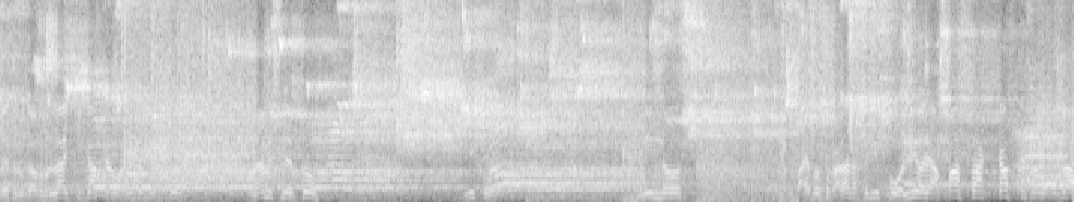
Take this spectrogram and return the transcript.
Δεύτερο του Καβρουλάκη, Κάφκα Μανίτο και αυτό. 1,5 λεπτό. Νίκος. Νίνος. Πάει προς το καλά, θα φύγει πολύ ωραία πάσα. Κάφκα στα κοντά.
